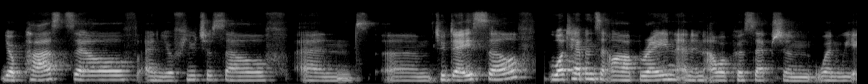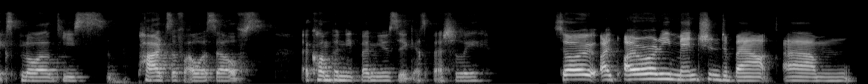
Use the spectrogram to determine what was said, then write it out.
your past self and your future self and um, today's self. What happens in our brain and in our perception when we explore these parts of ourselves, accompanied by music, especially? So I, I already mentioned about um,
